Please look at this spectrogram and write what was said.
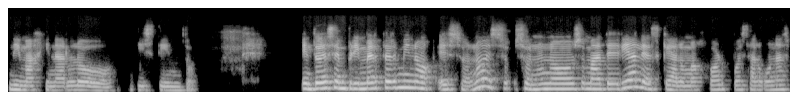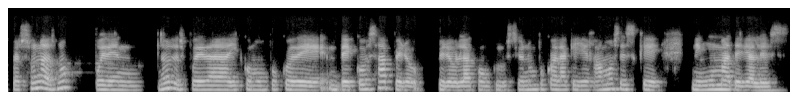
de imaginarlo distinto. Entonces, en primer término, eso, ¿no? son unos materiales que a lo mejor, pues, algunas personas, ¿no? Pueden, ¿no? Les puede dar ahí como un poco de, cosa, pero, pero la conclusión un poco a la que llegamos es que ningún material es,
